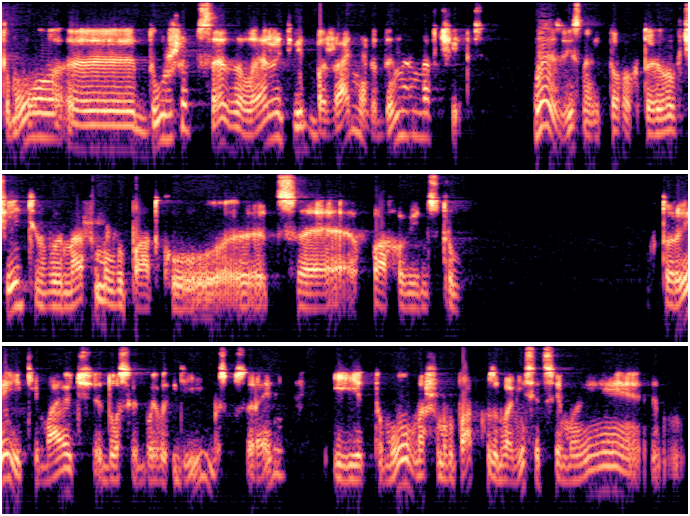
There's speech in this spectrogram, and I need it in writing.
тому е, дуже все залежить від бажання людини навчитися. Ну і звісно, від того, хто його вчить, в нашому випадку е, це фахові інструктори, які мають досвід бойових дій безпосередньо. І тому в нашому випадку за два місяці ми ну,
